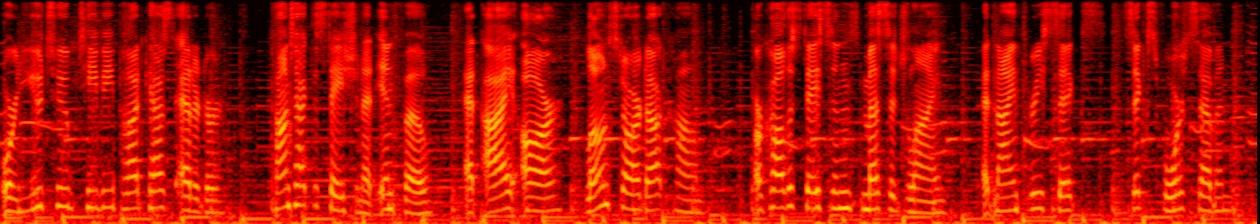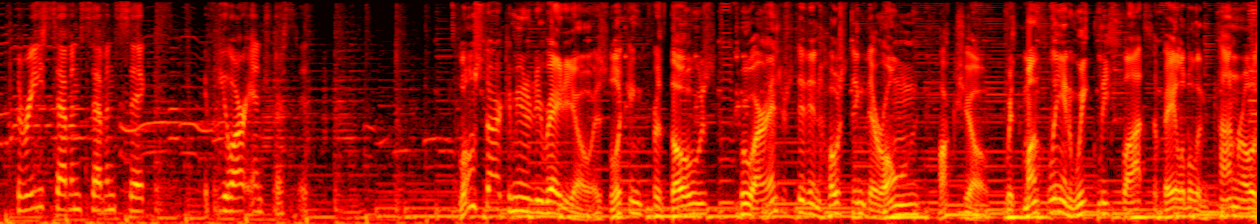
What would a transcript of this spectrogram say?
or YouTube TV podcast editor. Contact the station at info at irlonestar.com or call the station's message line at 936 647 3776 if you are interested. Lone Star Community Radio is looking for those who are interested in hosting their own talk show with monthly and weekly slots available in Conroe's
